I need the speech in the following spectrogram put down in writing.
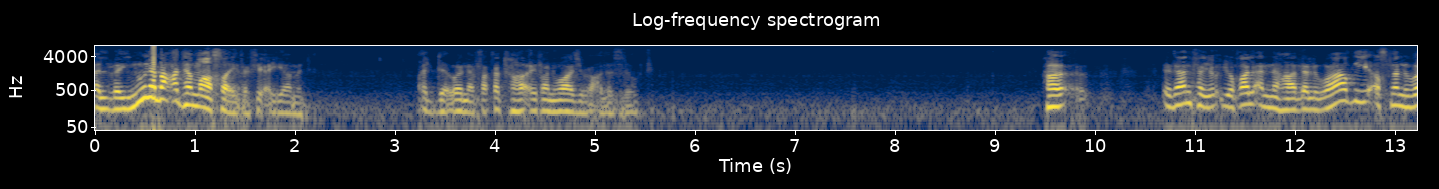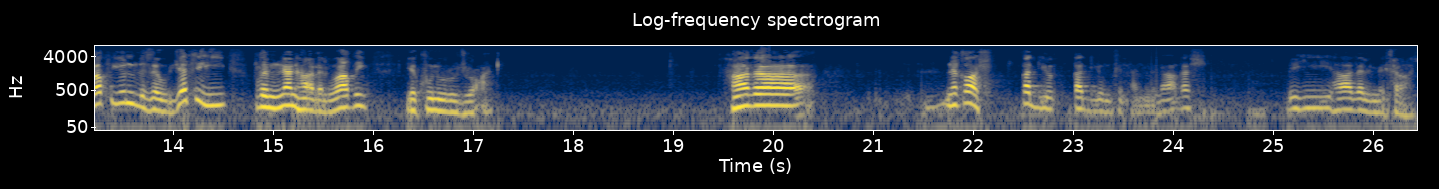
البينونة بعدها ما صايرة في أيام العدة ونفقتها أيضا واجب على الزوج. إذن فيقال أن هذا الواضي أصلا وطي لزوجته ضمنا هذا الواضي يكون رجوعا. هذا نقاش قد قد يمكن أن يناقش به هذا المثال.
